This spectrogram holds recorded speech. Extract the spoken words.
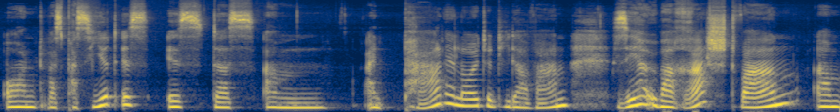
Und was passiert ist, ist, dass ähm, ein paar der Leute, die da waren, sehr überrascht waren, ähm,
